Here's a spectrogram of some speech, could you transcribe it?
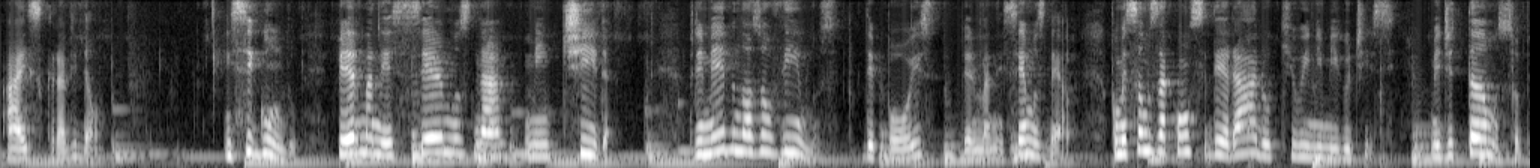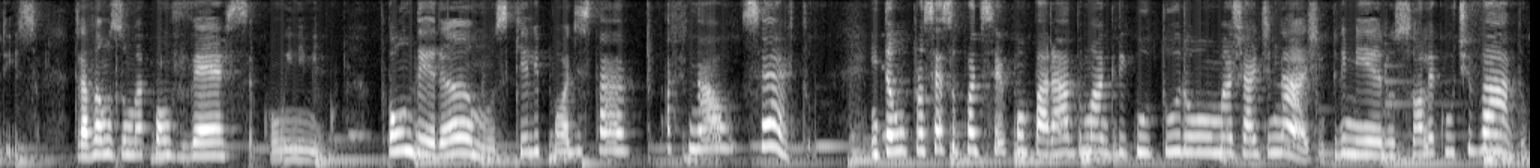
à escravidão. Em segundo, permanecermos na mentira. Primeiro nós ouvimos, depois permanecemos nela. Começamos a considerar o que o inimigo disse. Meditamos sobre isso. Travamos uma conversa com o inimigo. Ponderamos que ele pode estar, afinal, certo. Então, o processo pode ser comparado a uma agricultura ou uma jardinagem. Primeiro, o solo é cultivado,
